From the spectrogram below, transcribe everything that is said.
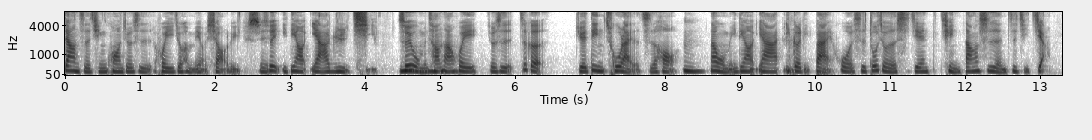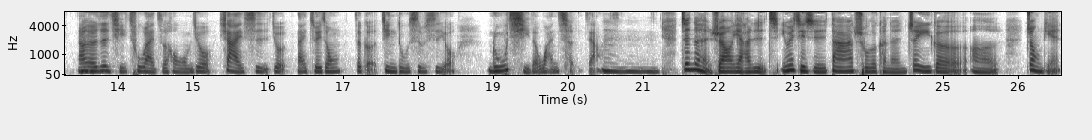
这样子的情况就是会议就很没有效率，是，所以一定要压日期。所以我们常常会就是这个决定出来了之后，嗯，那我们一定要压一个礼拜或者是多久的时间，请当事人自己讲。然后日期出来之后，我们就下一次就来追踪这个进度是不是有如期的完成。这样子，嗯嗯嗯，真的很需要压日期，因为其实大家除了可能这一个呃。重点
